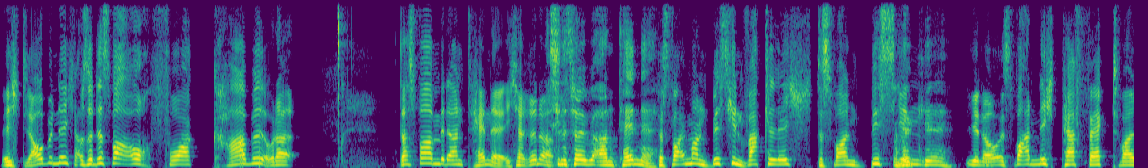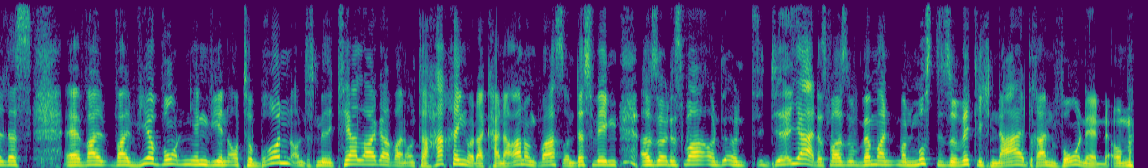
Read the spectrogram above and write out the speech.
Ich glaube nicht. Also das war auch vor Kabel oder das war mit Antenne, ich erinnere Also das war über Antenne. Das war immer ein bisschen wackelig, das war ein bisschen, Okay. you know, es war nicht perfekt, weil das, äh, weil, weil wir wohnten irgendwie in Ottobrunn und das Militärlager war in Unterhaching oder keine Ahnung was. Und deswegen, also das war und, und ja, das war so, wenn man, man musste so wirklich nahe dran wohnen, um,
